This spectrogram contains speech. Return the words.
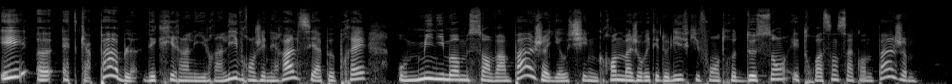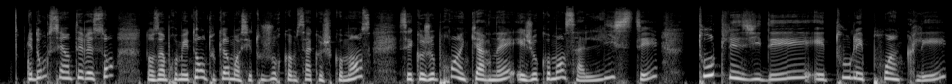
et euh, être capable d'écrire un livre. Un livre, en général, c'est à peu près au minimum 120 pages. Il y a aussi une grande majorité de livres qui font entre 200 et 350 pages. Et donc c'est intéressant, dans un premier temps, en tout cas moi c'est toujours comme ça que je commence, c'est que je prends un carnet et je commence à lister toutes les idées et tous les points clés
